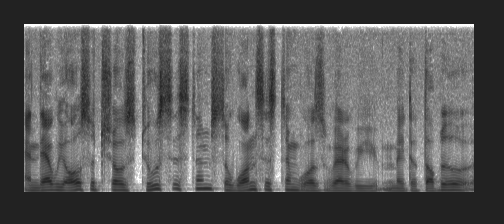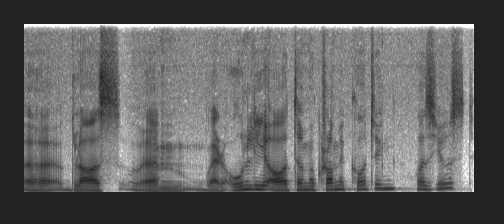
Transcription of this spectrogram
And there we also chose two systems. So one system was where we made a double uh, glass um, where only our thermochromic coating was used.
